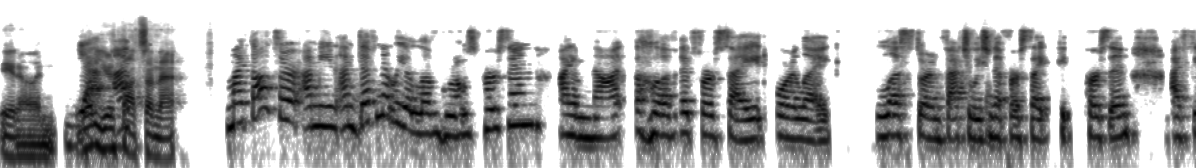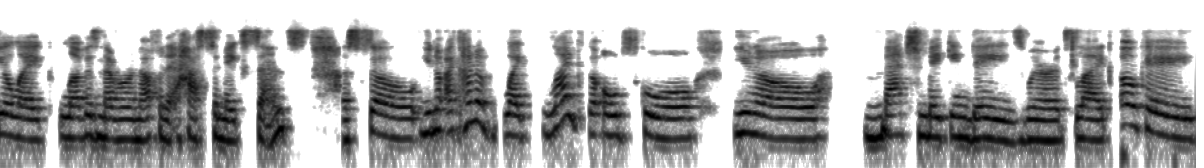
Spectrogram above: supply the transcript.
you know. And yeah, what are your thoughts I, on that? My thoughts are, I mean, I'm definitely a love grows person. I am not a love at first sight or like lust or infatuation at first sight person. I feel like love is never enough and it has to make sense. So, you know, I kind of like like the old school, you know, matchmaking days where it's like, okay,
